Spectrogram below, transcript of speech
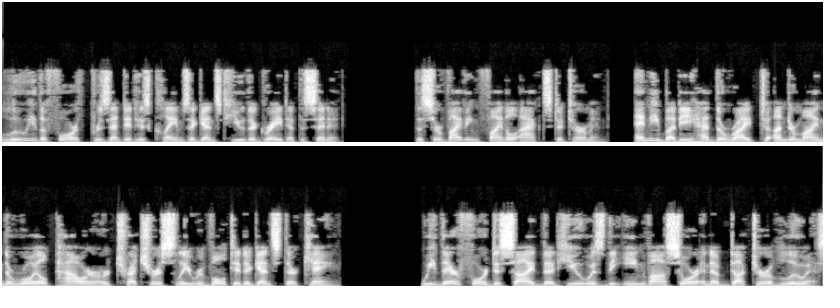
Louis IV presented his claims against Hugh the Great at the Synod. The surviving final acts determined, "...anybody had the right to undermine the royal power or treacherously revolted against their king." We therefore decide that Hugh was the invasor and abductor of Louis,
